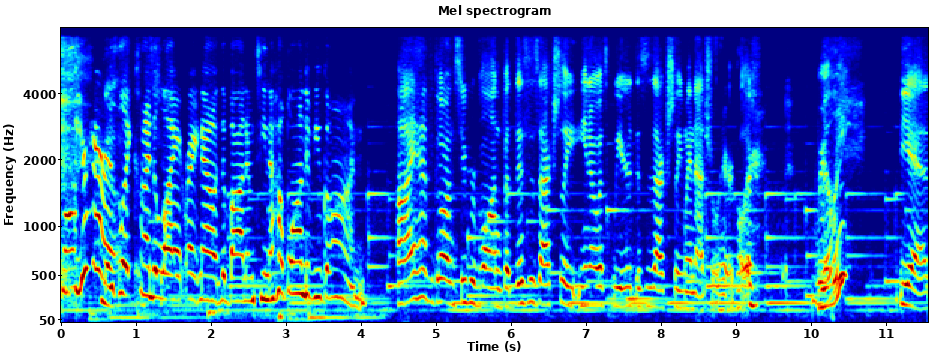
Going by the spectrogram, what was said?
well, your hair is like kind of light right now at the bottom, Tina. How blonde have you gone? I have gone super blonde, but this is actually, you know, what's weird. This is actually my natural hair color. Really? Yeah,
